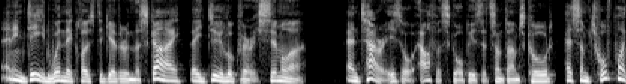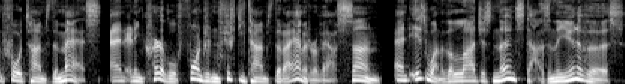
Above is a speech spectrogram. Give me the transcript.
and indeed, when they're close together in the sky, they do look very similar. Antares, or Alpha Scorpii as it's sometimes called, has some 12.4 times the mass and an incredible 450 times the diameter of our Sun, and is one of the largest known stars in the universe.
